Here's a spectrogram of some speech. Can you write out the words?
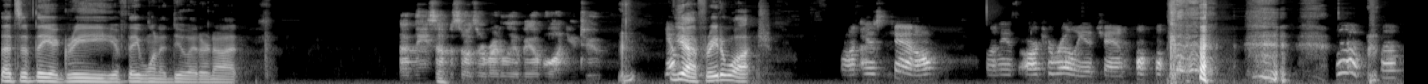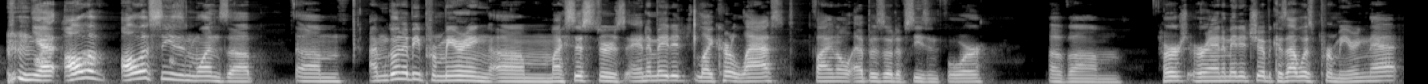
that's if they agree if they want to do it or not And these episodes are readily available on YouTube. Yep. yeah free to watch on his channel, on his Arturelia channel. yeah all of all of season one's up um i'm going to be premiering um my sister's animated like her last final episode of season four of um her her animated show because i was premiering that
